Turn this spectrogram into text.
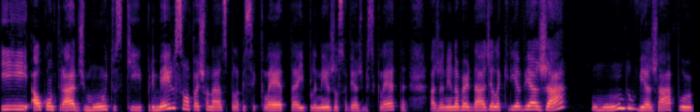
e ao contrário de muitos que primeiro são apaixonados pela bicicleta e planejam sua viagem de bicicleta, a Jane, na verdade, ela queria viajar o mundo, viajar por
